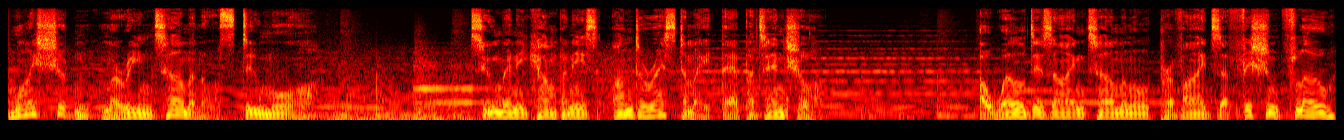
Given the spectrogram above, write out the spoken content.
Why shouldn't marine terminals do more? Too many companies underestimate their potential. A well-designed terminal provides efficient flow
